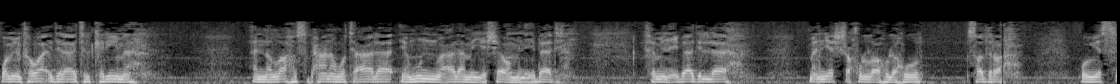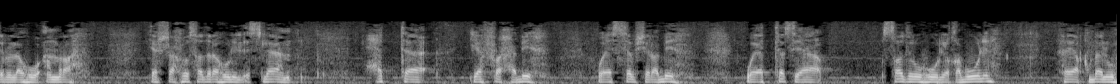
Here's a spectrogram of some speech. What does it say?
ومن فوائد الآية الكريمة أن الله سبحانه وتعالى يمن على من يشاء من عباده. فمن عباد الله من يشرح الله له صدره وييسر له أمره يشرح صدره للإسلام حتى يفرح به ويستبشر به ويتسع صدره لقبوله فيقبله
